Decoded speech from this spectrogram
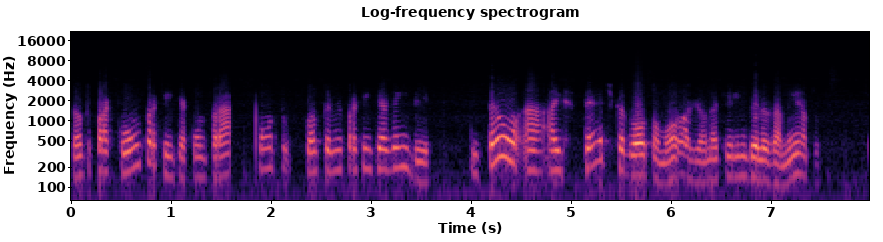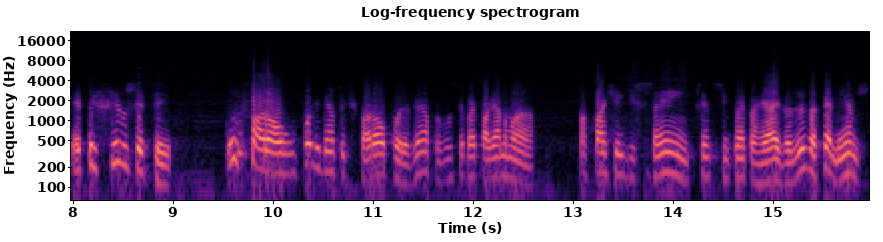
Tanto para compra, quem quer comprar, quanto, quanto também para quem quer vender. Então, a, a estética do automóvel, né, aquele embelezamento, é preciso ser feito. Um farol, um polimento de farol, por exemplo, você vai pagar numa uma faixa de 100, 150 reais, às vezes até menos,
